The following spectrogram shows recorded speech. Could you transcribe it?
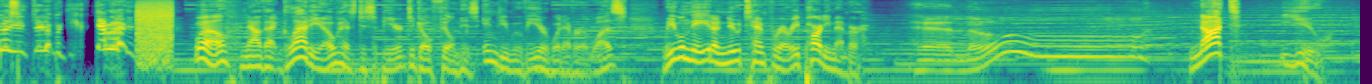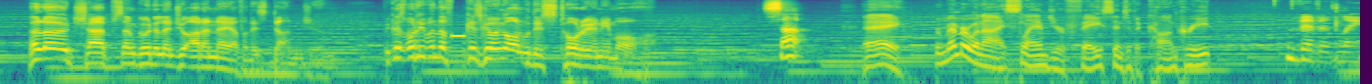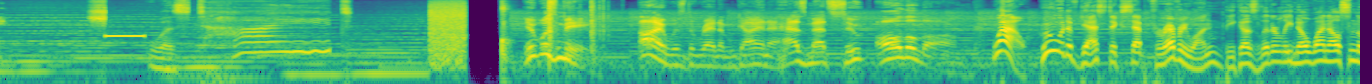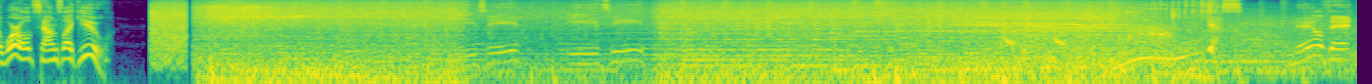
Well, now that Gladio has disappeared to go film his indie movie or whatever it was, we will need a new temporary party member. Hello? Not you. Hello, chaps. I'm going to lend you Aranea for this dungeon. Because what even the f is going on with this story anymore? Sup? Hey, remember when I slammed your face into the concrete? Vividly. Sh Was tight. It was me. I was the random guy in a hazmat suit all along. Wow, who would have guessed except for everyone, because literally no one else in the world sounds like you. It!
